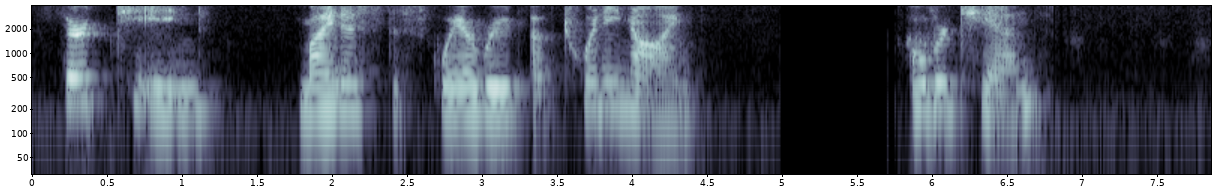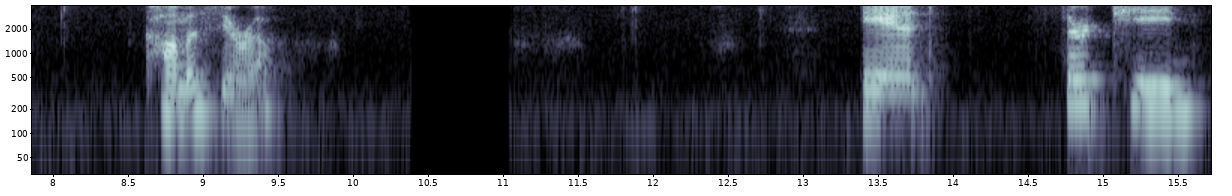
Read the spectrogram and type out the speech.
Thirteen minus the square root of 29 over 10, comma 0. And 13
